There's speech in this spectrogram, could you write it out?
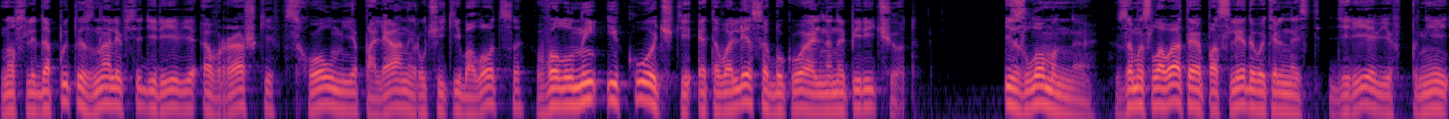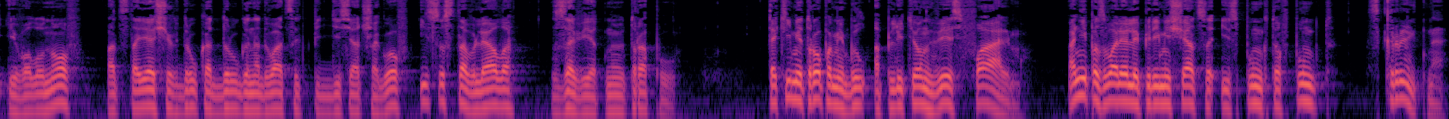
но следопыты знали все деревья, овражки, всхолмья, поляны, ручейки болотца, валуны и кочки этого леса буквально наперечет. Изломанная, замысловатая последовательность деревьев, пней и валунов, отстоящих друг от друга на 20-50 шагов, и составляла заветную тропу. Такими тропами был оплетен весь Фальм. Они позволяли перемещаться из пункта в пункт скрытно,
